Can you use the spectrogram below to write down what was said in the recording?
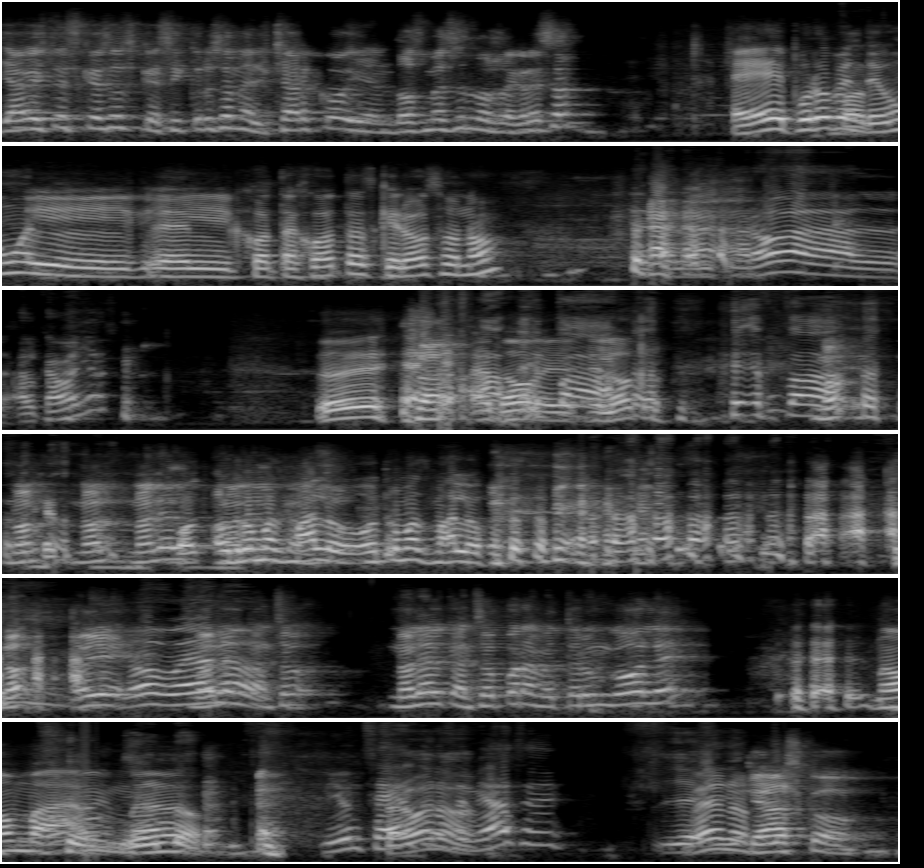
ya viste que esos que sí cruzan el charco y en dos meses los regresan. Eh, puro vende humo el, el JJ asqueroso, ¿no? ¿Se le disparó al, al cabañas? Eh, ¡Ah, no, el, otro. ¡Epa! No, no, no, no le- O- no otro le más alcanzó- malo, otro más malo. no, oye, No, no, bueno. le alcanzó, no le alcanzó para meter un gol, ¿eh? No mames, Ni uno. no. Ni un centro bueno. se me hace. Bueno. Qué asco.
